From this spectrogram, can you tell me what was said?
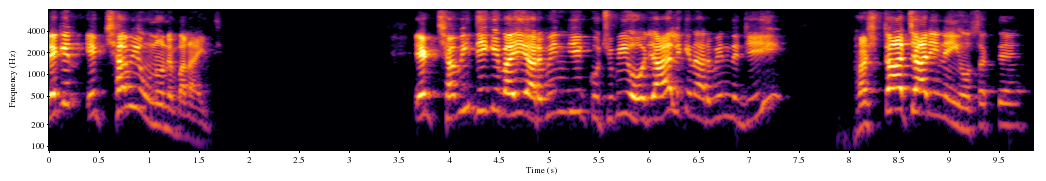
लेकिन एक छवि उन्होंने बनाई थी। एक छवि थी कि भाई अरविंद जी कुछ भी हो जाए, लेकिन अरविंद जी भ्रष्टाचारी नहीं हो सकते। हैं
